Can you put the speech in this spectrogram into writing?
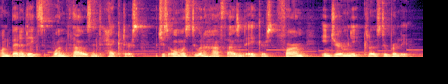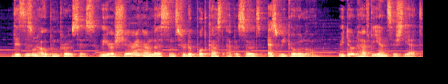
on Benedikt's 1000 hectares, which is almost 2,500 acres, farm in Germany close to Berlin. This is an open process. We are sharing our lessons through the podcast episodes as we go along. We don't have the answers yet,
